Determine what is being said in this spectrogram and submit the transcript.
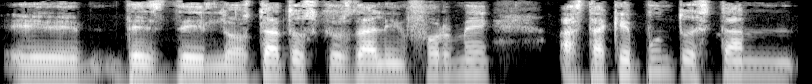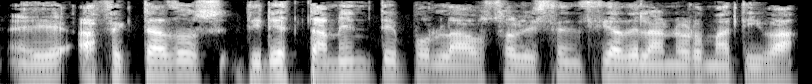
eh, desde los datos que os da el informe, hasta qué punto están eh, afectados directamente por la obsolescencia de la normativa.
